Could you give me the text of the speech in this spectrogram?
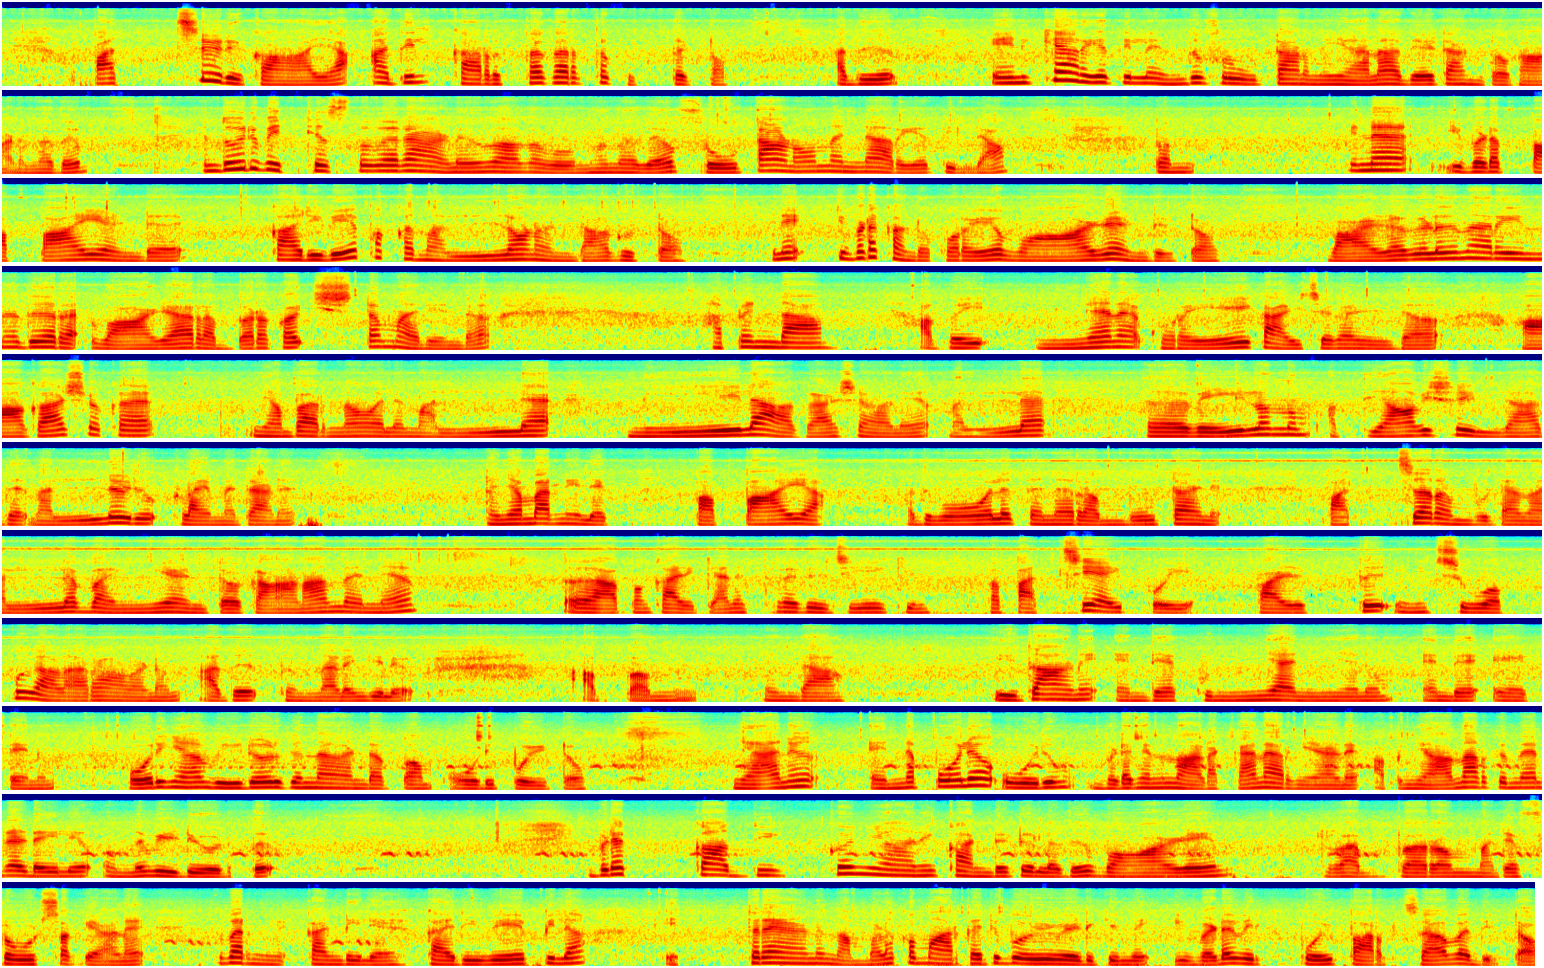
പച്ചൊരു കായ അതിൽ കറുത്ത കറുത്ത കുത്തിട്ടോ. അത് എനിക്കറിയത്തില്ല എന്ത് ഫ്രൂട്ടാണെന്ന് ഞാൻ ആദ്യമായിട്ടാണ് കേട്ടോ കാണുന്നത്. എന്തോ ഒരു വ്യത്യസ്തതരാണ് എന്നാണ് തോന്നുന്നത്. ഫ്രൂട്ടാണോ എന്ന് തന്നെ അറിയത്തില്ല. അപ്പം പിന്നെ ഇവിടെ പപ്പായ ഉണ്ട് കരിവേപ്പൊക്കെ നല്ലോണം ഉണ്ടാകും കേട്ടോ പിന്നെ ഇവിടെ കണ്ടോ കുറേ വാഴ ഉണ്ട് കേട്ടോ വാഴകൾ എന്ന് പറയുന്നത് വാഴ റബ്ബറൊക്കെ ഇഷ്ടംമാരുണ്ട് അപ്പം എന്താ അപ്പോൾ ഇങ്ങനെ കുറേ കാഴ്ചകളുണ്ട്. ആകാശമൊക്കെ ഞാൻ പറഞ്ഞ പോലെ നല്ല നീല ആകാശമാണ് നല്ല വെയിലൊന്നും അത്യാവശ്യം ഇല്ലാതെ നല്ലൊരു ക്ലൈമറ്റാണ്. ഞാൻ പറഞ്ഞില്ലേ പപ്പായ അതുപോലെ തന്നെ റംബൂട്ടാൻ പച്ച റംബൂട്ടാൻ നല്ല ഭംഗിയാണ് കേട്ടോ കാണാൻ തന്നെ അപ്പം കഴിക്കാൻ എത്ര രുചിയായിരിക്കും. അപ്പം പച്ചയായിപ്പോയി. പഴുത്ത് ഇനി ചുവപ്പ് കളറാവണം അത് തിന്നണമെങ്കിൽ അപ്പം എന്താ ഇതാണ് എന്റെ കുഞ്ഞനിയനും എന്റെ ഏട്ടനും. ഒരു ഞാൻ വീഡിയോ എടുക്കുന്ന കണ്ടപ്പം ഓടിപ്പോയിട്ടോ. ഞാൻ എന്നെപ്പോലെ ഓരും ഇവിടെ ഇങ്ങനെ നടക്കാൻ ഇറങ്ങിയാണ്. അപ്പം ഞാൻ നടക്കുന്നതിന്റെ ഇടയിൽ ഒന്ന് വീഡിയോ എടുത്ത്. ഇവിടെ അധികം ഞാൻ കണ്ടിട്ടുള്ളത് വാഴയും റബ്ബറും മറ്റേ ഫ്രൂട്ട്സൊക്കെയാണ് ഇത് പറഞ്ഞ് കണ്ടില്ലേ കരിവേപ്പില എത്രയാണ് നമ്മളൊക്കെ മാർക്കറ്റിൽ പോയി മേടിക്കുന്നത്. ഇവിടെ ഇവർക്ക് പോയി പറിച്ചാൽ മതി കേട്ടോ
